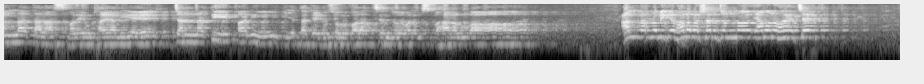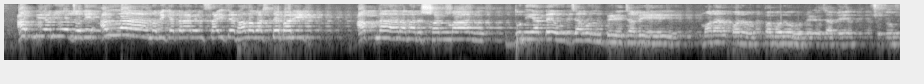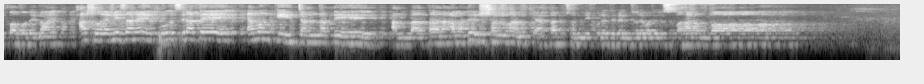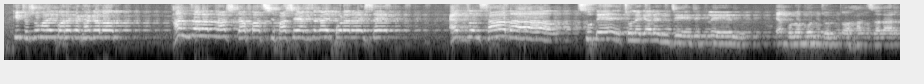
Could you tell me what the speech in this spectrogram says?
আল্লাহ তাআলা আসমানে উঠায়া নিয়ে জান্নাতি পানি দিয়ে তাকে গোসল করাচ্ছেন, জোরে বলেন নবীকে ভালোবাসার জন্য এমন হয়েছে আপনি, আমিও যদি আল্লাহ নবীকে প্রাণের চাইতে ভালোবাসতে পারি, আপনার আমার সম্মান দুনিয়াতেও যেমন বেড়ে যাবে, মরার পরেও কবরেও বেড়ে যাবে। শুধু কবরে নয়, হাসরে, মিজানে, ফুলসিরাতে, এমনকি জান্নাতে আল্লাহ তাআলা আমাদের সম্মানকে আকার চুন্নি করে দেবেন। জোরে বলেন, সুবহানাল্লাহ। কিছু সময় পরে দেখা গেল হানজালার লাশটা পাশে পাশে এক জায়গায় পড়ে রয়েছে। একজন ছুটে চলে গেলেন, যে দেখলেন এখনও পর্যন্ত হানজালার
